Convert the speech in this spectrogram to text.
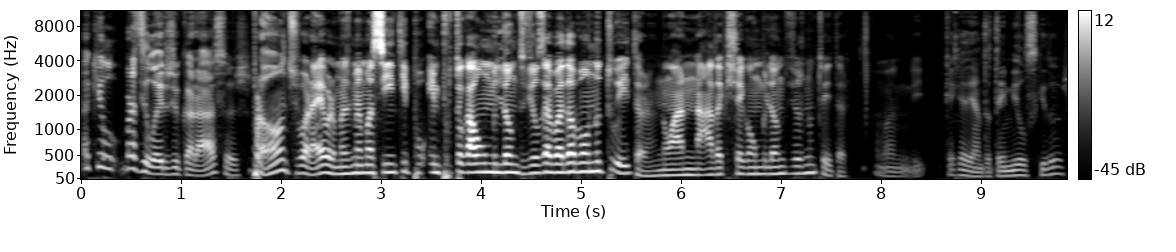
Aquilo, brasileiros e o caraças. Prontos, whatever, mas mesmo assim, tipo, em Portugal um milhão de views é bué da bom no Twitter. Não há nada que chegue a um milhão de views no Twitter. Ah, mano, e o que é que adianta? Tem mil seguidores.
